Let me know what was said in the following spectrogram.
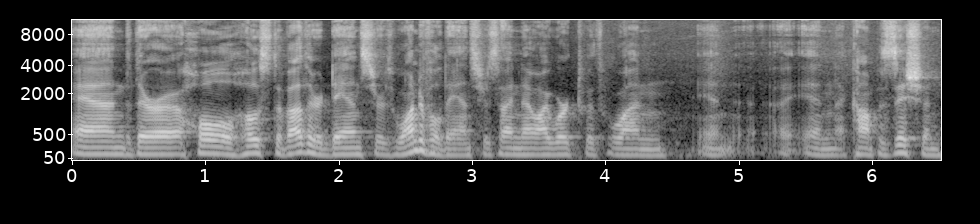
And there are a whole host of other dancers, wonderful dancers. I know I worked with one in uh, in a composition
